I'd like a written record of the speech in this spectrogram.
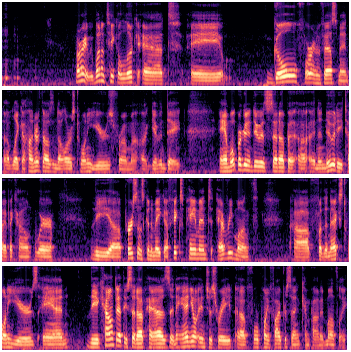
All right, we want to take a look at a goal for an investment of like $100,000 20 years from a, a, given date. And what we're going to do is set up a, a, an annuity type account where the uh, person's going to make a fixed payment every month uh, for the next 20 years and the account that they set up has an annual interest rate of 4.5% compounded monthly.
